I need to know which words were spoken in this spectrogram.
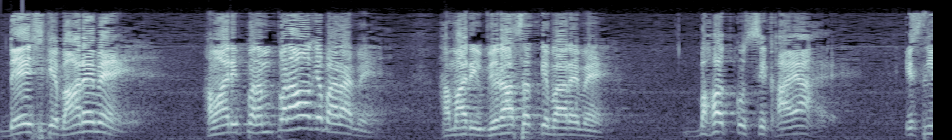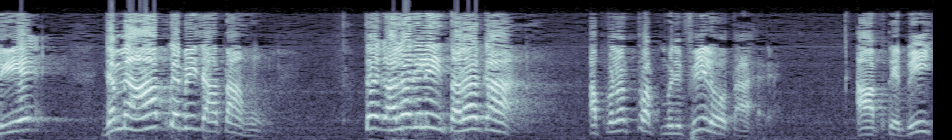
देश के बारे में हमारी परंपराओं के बारे में हमारी विरासत के बारे में बहुत कुछ सिखाया है। इसलिए जब मैं आपके बीच आता हूँ तो एक अलग ही तरह का अपनत्व मुझे फील होता है। आपके बीच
